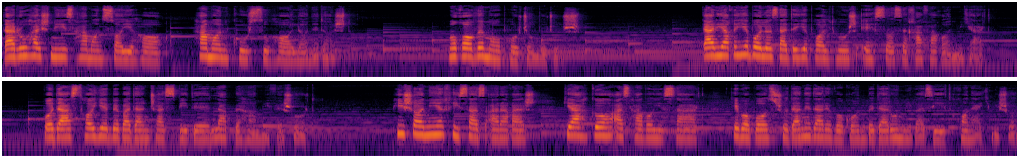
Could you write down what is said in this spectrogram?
در روحش نیز همان سایه ها همان کورسوها لانه داشت. مقاوم و پر جنب و در یقه بالا زده پالتوش احساس خفقان می کرد. با دستهای به بدن چسبیده لب به هم می فشرد. پیشانی خیس از عرقش گهگاه از هوای سرد که با باز شدن در واگن به درون میوزید خنک می‌شد.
